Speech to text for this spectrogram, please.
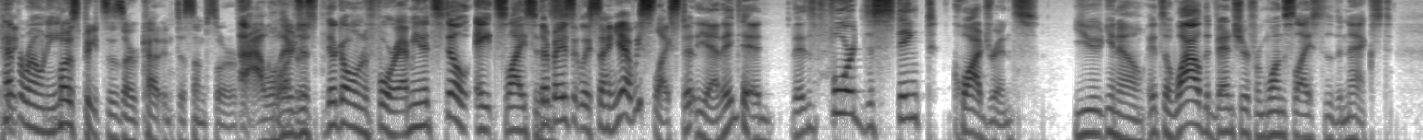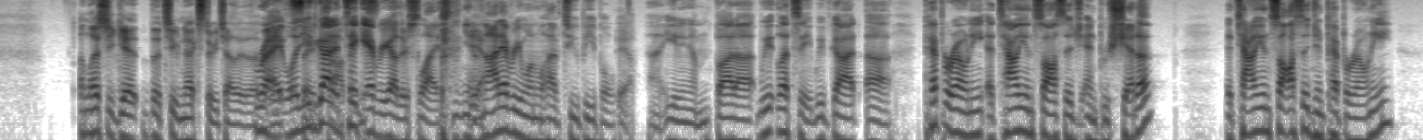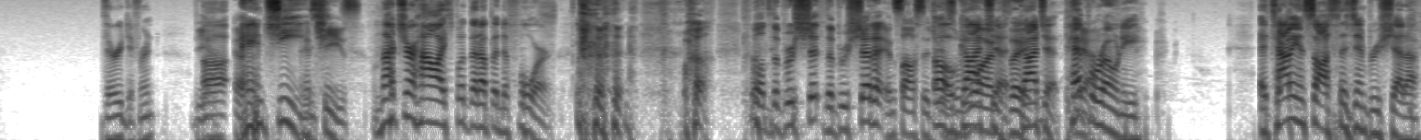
Pepperoni. Most pizzas are cut into some sort of ah, well, they're just they're going to four. I mean, it's still eight slices. They're basically saying, yeah, we sliced it. Yeah, they did. There's four distinct quadrants. You you know, it's a wild adventure from one slice to the next. Unless you get the two next to each other. Right. Well, you've got to take every other slice. You know, Yeah. not everyone will have two people Yeah. uh, eating them. But uh, we let's see. We've got uh, pepperoni, Italian sausage, and bruschetta. Italian sausage and pepperoni. Very different. Yeah. Uh, And- cheese. and cheese. I'm not sure how I split that up into four. Well, well, the bruschetta, the bruschetta and sausage Oh, is gotcha, one thing. gotcha. Yeah. Pepperoni, Italian sausage and bruschetta,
